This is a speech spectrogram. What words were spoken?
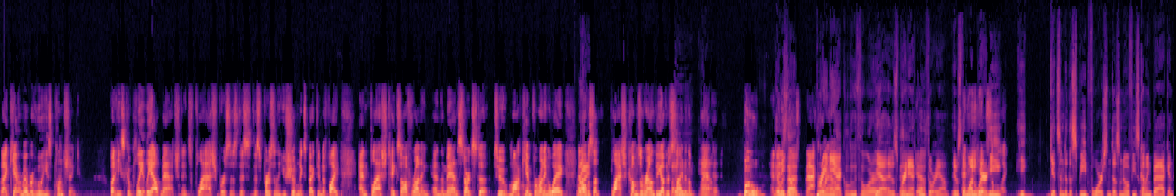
I can't remember who he's punching, but he's completely outmatched, and it's Flash versus this this person that you shouldn't expect him to fight. And Flash takes off running, and the man starts to to mock him for running away, and all of a sudden Flash comes around the other side of the Boom, yeah. Planet, boom, and it was he goes that back Brainiac around. Luthor. Yeah, it was thing. Brainiac Yeah. Luthor. Yeah, it was the And one he where hits him, he like- he gets into the Speed Force and doesn't know if he's coming back, and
